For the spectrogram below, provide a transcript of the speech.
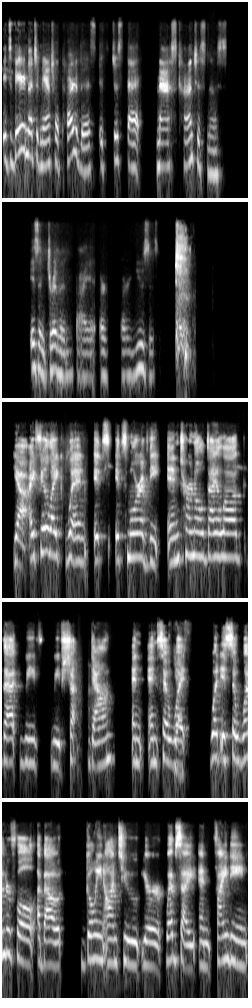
it's very much a natural part of this. It's just that mass consciousness isn't driven by it or or uses it. Yeah i feel like when it's it's more of the internal dialogue that we've we've shut down and and so what yes what is so wonderful about going onto your website and finding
